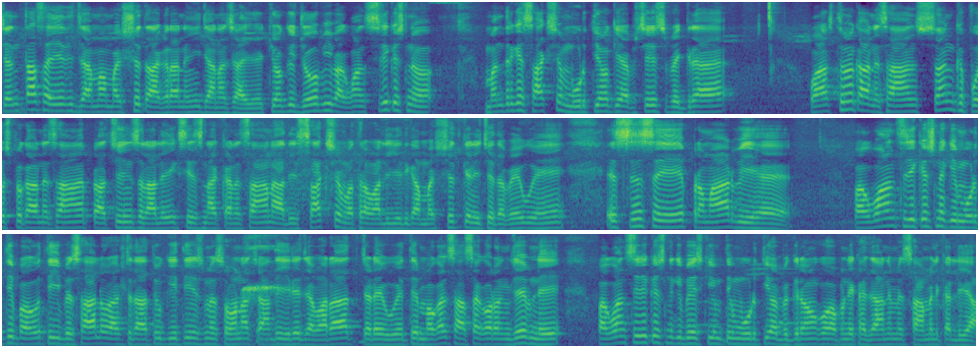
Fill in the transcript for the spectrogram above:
जनता सहित जामा मस्जिद आगरा नहीं जाना चाहिए, क्योंकि जो भी भगवान श्री कृष्ण मंदिर के साक्ष्य मूर्तियों के अवशेष विग्रह वास्तुओं का निशान, शंख पुष्प का निशान, प्राचीन शिलालेख, शेषनाग का निशान आदि साक्ष्य मथुरा वाली ईदगाह मस्जिद के नीचे दबे हुए हैं, इससे प्रमाण भी है। भगवान श्री कृष्ण की मूर्ति बहुत ही विशाल और अष्टधातु की थी। इसमें सोना, चांदी, हीरे, जवाहरात जड़े हुए थे। मुगल शासक औरंगज़ेब ने भगवान श्री कृष्ण की बेशकीमती मूर्ति और विग्रहों को अपने खजाने में शामिल कर लिया।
